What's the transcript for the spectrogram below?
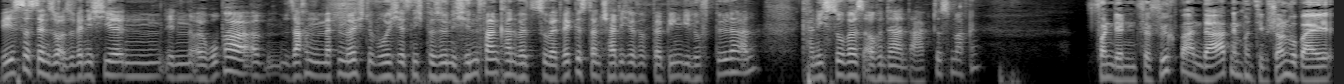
Wie ist das denn so? Also wenn ich hier in, in Europa ähm, Sachen mappen möchte, wo ich jetzt nicht persönlich hinfahren kann, weil es zu weit weg ist, dann schalte ich einfach bei Bing die Luftbilder an. Kann ich sowas auch in der Antarktis machen? Von den verfügbaren Daten im Prinzip schon, wobei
